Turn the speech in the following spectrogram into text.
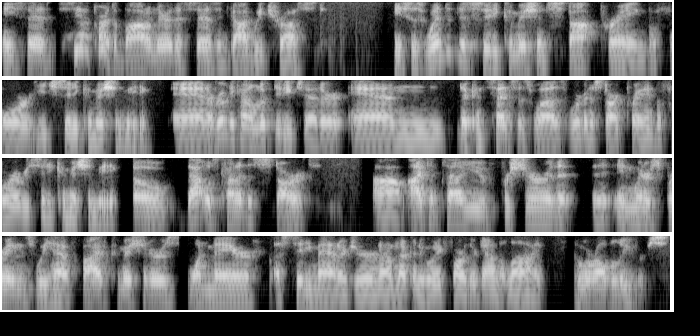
and he said, See the part at the bottom there that says, In God we trust? He says, When did the city commission stop praying before each city commission meeting? And everybody kind of looked at each other, and the consensus was, We're going to start praying before every city commission meeting. So that was kind of the start. Um, I can tell you for sure that uh, in Winter Springs, we have five commissioners, one mayor, a city manager, and I'm not going to go any farther down the line, who are all believers.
